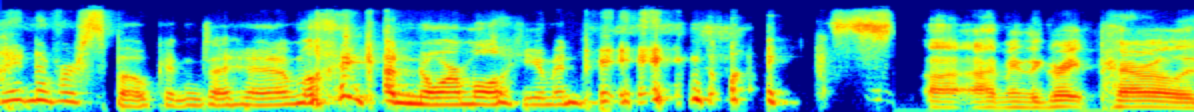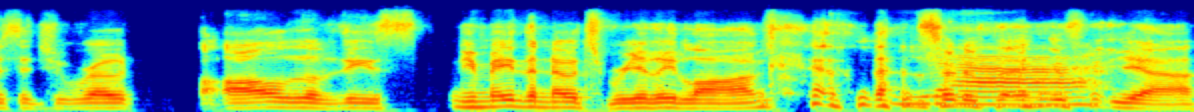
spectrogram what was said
I had never spoken to him like a normal human being. like, uh, I mean, the great peril is that you wrote all of these. You made the notes really long, and that sort of thing. Yeah.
